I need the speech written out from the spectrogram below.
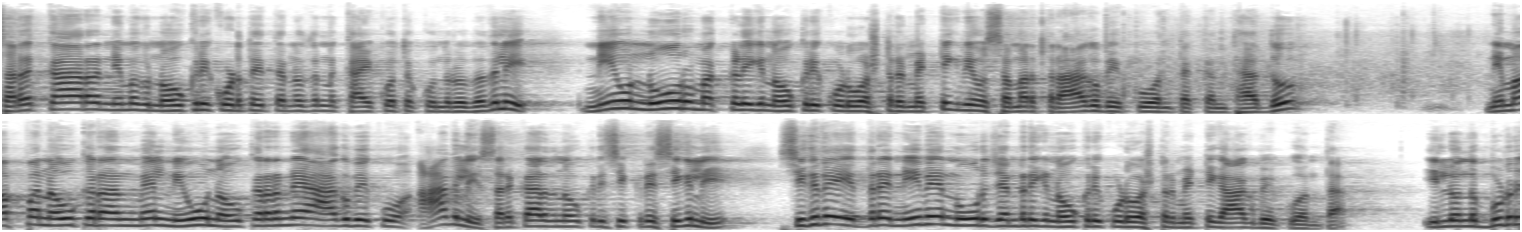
ಸರ್ಕಾರ ನಿಮಗೆ ನೌಕರಿ ಕೊಡ್ತೈತೆ ಅನ್ನೋದನ್ನು ಕಾಯ್ಕೋತ ಕುಂದಿರೋ ಬದಲಿ ನೀವು ನೂರು ಮಕ್ಕಳಿಗೆ ನೌಕರಿ ಕೊಡುವಷ್ಟರ ಮೆಟ್ಟಿಗೆ ನೀವು ಸಮರ್ಥರಾಗಬೇಕು ಅಂತಕ್ಕಂಥದ್ದು ನಿಮ್ಮಪ್ಪ ನೌಕರ ಅಂದಮೇಲೆ ನೀವು ನೌಕರನೇ ಆಗಬೇಕು. ಆಗಲಿ, ಸರ್ಕಾರದ ನೌಕರಿ ಸಿಕ್ಕರೆ ಸಿಗಲಿ, ಸಿಗದೇ ಇದ್ದರೆ ನೀವೇ ನೂರು ಜನರಿಗೆ ನೌಕರಿ ಕೊಡುವಷ್ಟರ ಮೆಟ್ಟಿಗೆ ಆಗಬೇಕು ಅಂತ. ಇಲ್ಲೊಂದು ಬುಡ್ರ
